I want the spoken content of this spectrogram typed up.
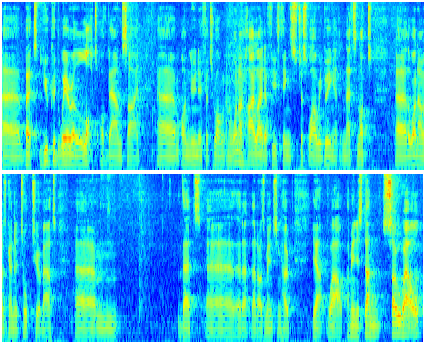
Uh, but you could wear a lot of downside um, on Luna if it's wrong. And I want to highlight a few things just while we're doing it. And that's not uh, the one I was going to talk to you about um, that, uh, that, that, I was mentioning, Hope. Yeah, wow. I mean, it's done so well,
